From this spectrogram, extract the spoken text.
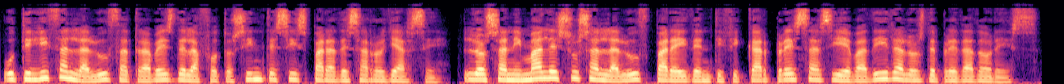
utilizan la luz a través de la fotosíntesis para desarrollarse. Los animales usan la luz para identificar presas y evadir a los depredadores.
